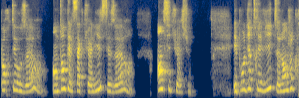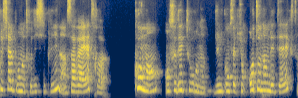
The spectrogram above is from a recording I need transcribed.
portées aux œuvres en tant qu'elles s'actualisent, ces œuvres, en situation. Et pour le dire très vite, l'enjeu crucial pour notre discipline, ça va être comment on se détourne d'une conception autonome des textes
